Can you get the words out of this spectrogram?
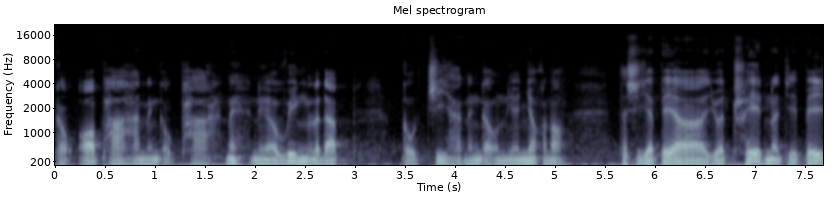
cậu ó phá hẳn cậu phá này nửa vinh là đập cậu chi hẳn cậu nửa nhóc nó ta chỉ giờ bé à vừa train là chỉ bé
